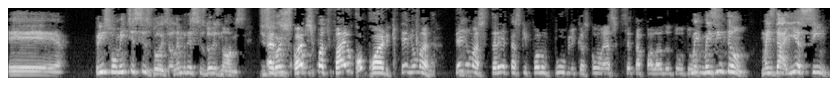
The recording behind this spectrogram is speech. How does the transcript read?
É, Principalmente esses dois, eu lembro desses dois nomes. Discord, é, Discord e Spotify, eu concordo, que teve, uma, teve umas tretas que foram públicas, como essa que você está falando do. do... Mas, mas, então, mas daí assim,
